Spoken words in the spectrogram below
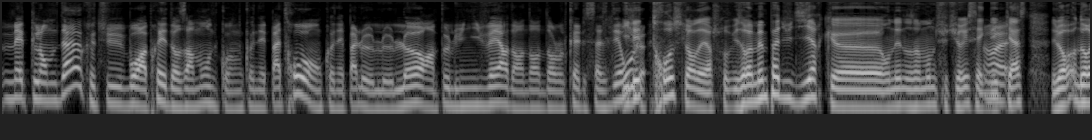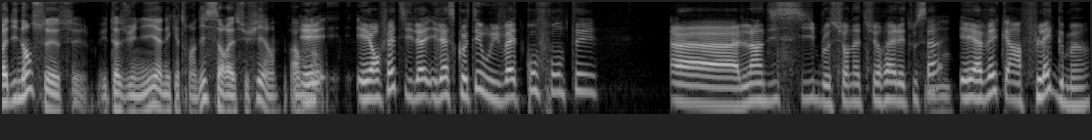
mec lambda que tu. Bon, après, dans un monde qu'on ne connaît pas trop, on ne connaît pas le, le lore, un peu l'univers dans, dans, dans lequel ça se Il déroule. est trop ce lore d'ailleurs, je trouve. Ils auraient même pas dû dire qu'on est dans un monde futuriste avec Ouais. des castes. On aurait dit non, c'est États-Unis, années 90, ça aurait suffi. hein. Et, et en fait, il a, il a ce côté où il va être confronté à l'indicible, au surnaturel et tout ça, Mhm. et avec un flegme.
